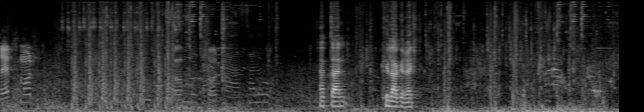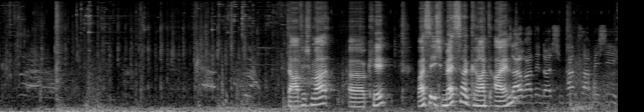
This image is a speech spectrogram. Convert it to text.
Selbstmord? Oh, tot. Ich hab deinen Killer gerecht. Darf ich mal? Äh, okay. Weißt du, ich messer gerade ein. Hat den deutschen Panzer, Michi.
